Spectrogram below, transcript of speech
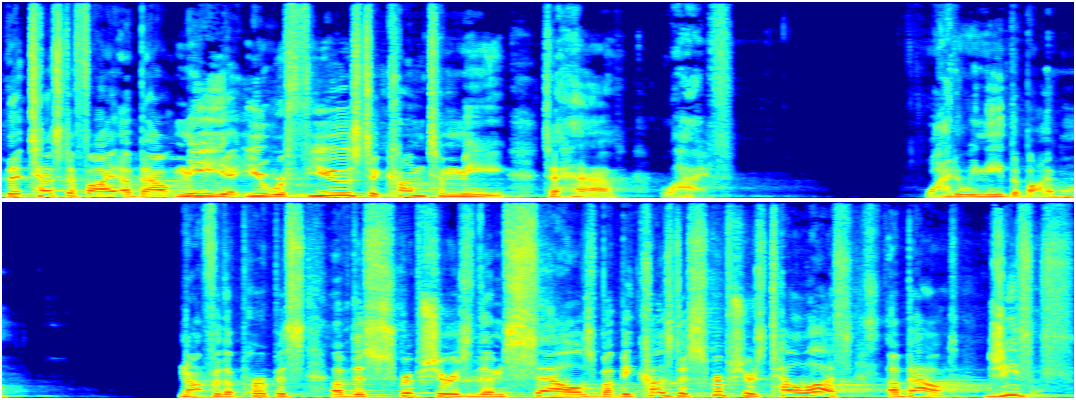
that testify about me, yet you refuse to come to me to have life. Why do we need the Bible? Not for the purpose of the scriptures themselves, but because the scriptures tell us about Jesus.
